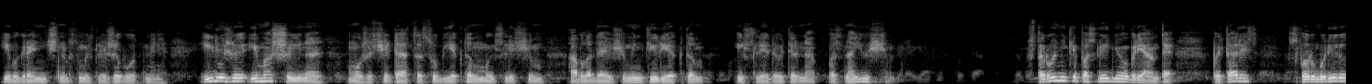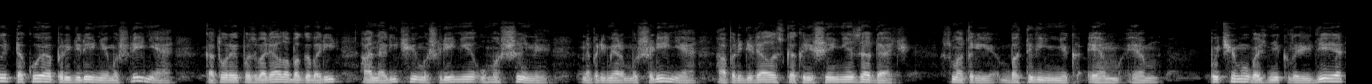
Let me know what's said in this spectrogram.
и в ограниченном смысле животные, или же и машина может считаться субъектом мыслящим, обладающим интеллектом и, следовательно, познающим. Сторонники последнего варианта пытались сформулировать такое определение мышления, которое позволяло бы говорить о наличии мышления у машины. Например, мышление определялось как решение задач. Смотри, Ботвинник М.М. Почему возникла идея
